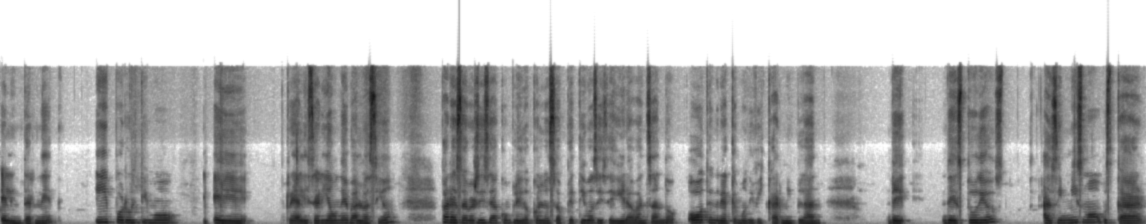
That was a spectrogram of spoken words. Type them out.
el Internet. Y por último, eh, realizaría una evaluación para saber si se ha cumplido con los objetivos y seguir avanzando o tendría que modificar mi plan de, de estudios. Asimismo, buscar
